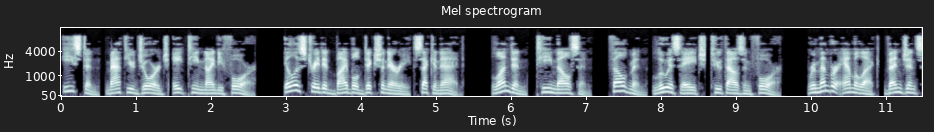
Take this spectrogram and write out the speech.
Easton, Matthew George 1894. Illustrated Bible Dictionary 2nd ed. London, T. Nelson. Feldman, Louis H. 2004. Remember Amalek, Vengeance,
